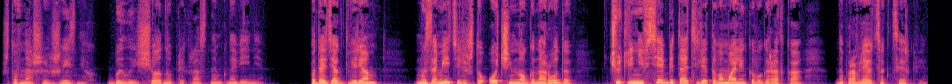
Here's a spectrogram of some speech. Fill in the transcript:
что в наших жизнях было еще одно прекрасное мгновение. Подойдя к дверям, мы заметили, что очень много народа, чуть ли не все обитатели этого маленького городка, направляются к церкви.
